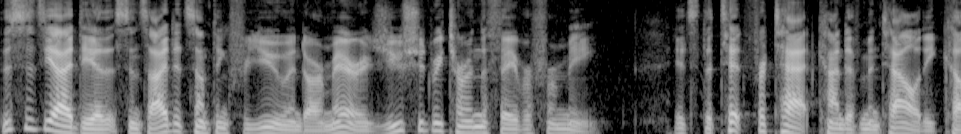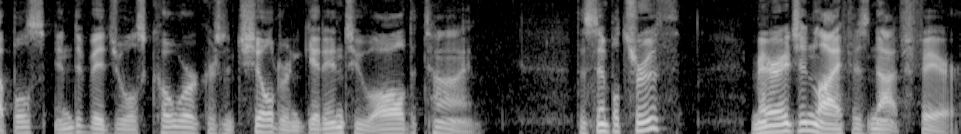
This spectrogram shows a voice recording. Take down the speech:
This is the idea that since I did something for you and our marriage, you should return the favor from me. It's the tit for tat kind of mentality couples, individuals, coworkers, and children get into all the time. The simple truth marriage and life is not fair.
